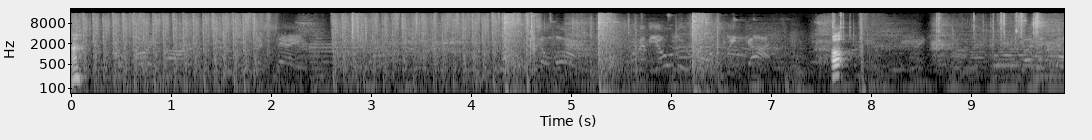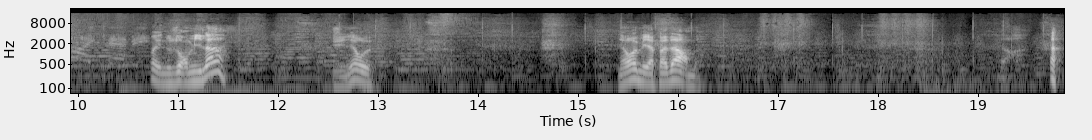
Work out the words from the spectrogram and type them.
Hein Oh. Ouais, ils nous ont remis là. Généreux. Généreux, mais y a pas d'armes.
